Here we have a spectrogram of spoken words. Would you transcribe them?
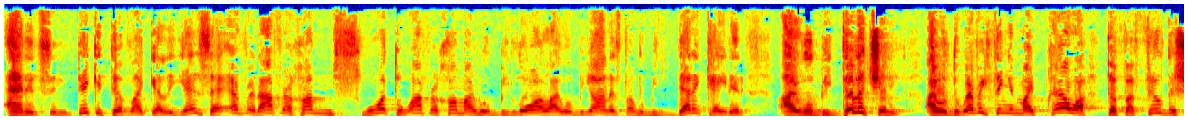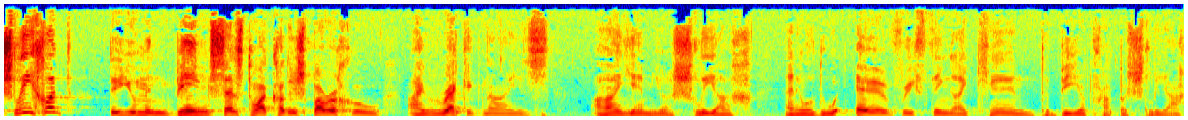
and it's indicative like Eliezer Everett Avraham swore to Avraham, I will be loyal, I will be honest, I will be dedicated, I will be diligent, I will do everything in my power to fulfill the shlichut the human being says to HaKadosh Baruch Hu, I recognize I am your shliach and I will do everything I can to be a proper shliach.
